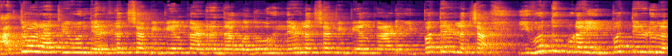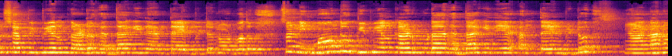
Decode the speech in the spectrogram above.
ರಾತ್ರೋ ರಾತ್ರೋರಾತ್ರಿ ಒಂದು ಎರಡು lakh B P L card ರದ್ದಾಗೋದು, ಹನ್ನೆರಡು lakh B P L card ಇಪ್ಪತ್ತೆರಡು ಲಕ್ಷ, ಇವತ್ತು ಕೂಡ ಇಪ್ಪತ್ತೆರಡು lakh B P L card ರದ್ದಾಗಿದೆ ಅಂತ ಹೇಳ್ಬಿಟ್ಟು ನೋಡ್ಬೋದು. ಸೊ ನಿಮ್ಮ ಒಂದು ಬಿ ಪಿ ಎಲ್ ಕಾರ್ಡ್ ಕೂಡ ರದ್ದಾಗಿದೆ ಅಂತ ಹೇಳ್ಬಿಟ್ಟು ನಾನು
